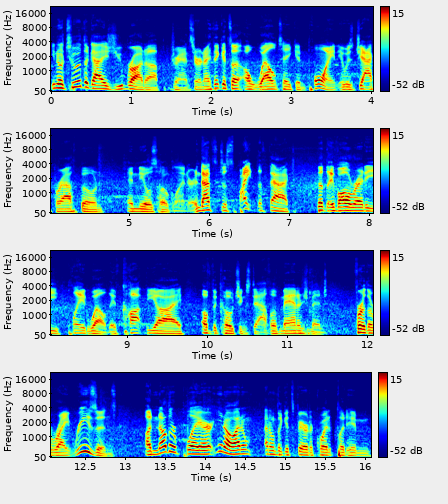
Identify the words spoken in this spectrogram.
you know, two of the guys you brought up, Drancer, and I think it's a, a well taken point, it was Jack Rathbone and Nils Hoglander. And that's despite the fact that they've already played well. They've caught the eye of the coaching staff, of management for the right reasons. Another player, you know, I don't I don't think it's fair to quite put him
